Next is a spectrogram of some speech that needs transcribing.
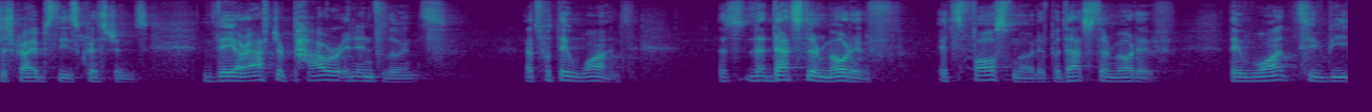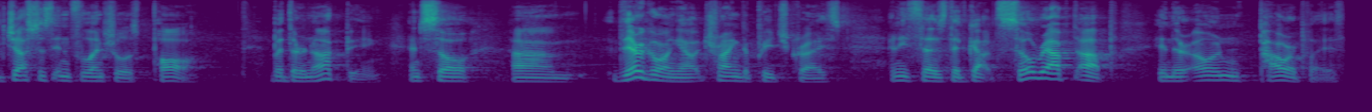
describes these Christians they are after power and influence. That's what they want. That's, that, that's their motive. It's false motive, but that's their motive. They want to be just as influential as Paul, but they're not being. And so um, they're going out trying to preach Christ. And he says they've got so wrapped up in their own power plays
